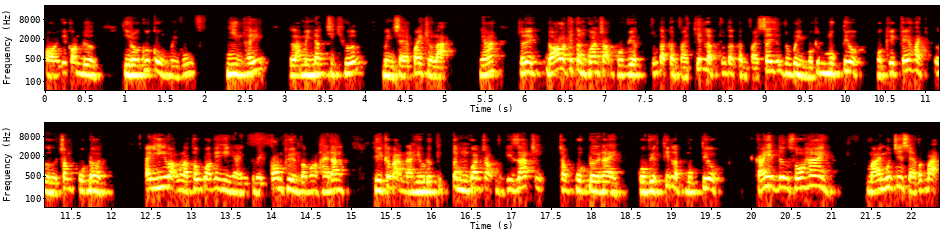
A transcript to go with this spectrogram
khỏi cái con đường, thì rồi cuối cùng mình cũng nhìn thấy là mình đang chịch hướng, mình sẽ quay trở lại, nhá. Cho nên đó là cái tầm quan trọng của việc chúng ta cần phải thiết lập, chúng ta cần phải xây dựng cho mình một cái mục tiêu, một cái kế hoạch ở trong cuộc đời anh hy vọng là thông qua cái hình ảnh về con thuyền và ngọn hải đăng thì các bạn đã hiểu được cái tầm quan trọng và cái giá trị trong cuộc đời này của việc thiết lập mục tiêu. Cái hiện tượng số 2 mà anh muốn chia sẻ với các bạn.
